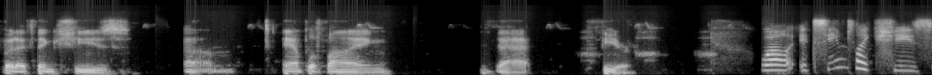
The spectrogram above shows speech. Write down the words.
but I think she's, um, amplifying that fear? Well, it seems like she's,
